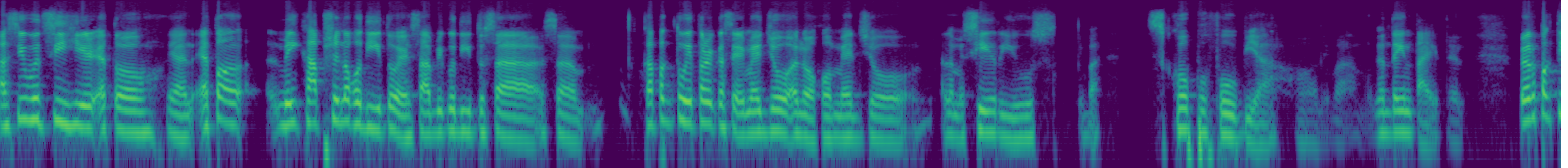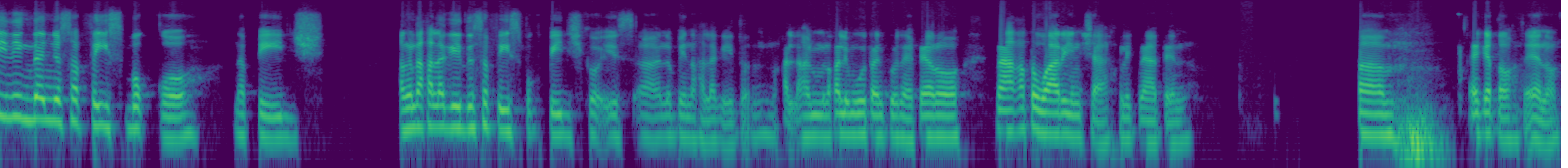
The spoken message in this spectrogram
As you would see here, ito, yan. Ito, may caption ako dito eh. Sabi ko dito sa, sa kapag Twitter kasi medyo ano ko, medyo alam mo serious, 'di ba? Scopophobia. Oh, 'di ba? Maganda yung title. Pero pag tiningnan niyo sa Facebook ko na page, ang nakalagay doon sa Facebook page ko is uh, ano ba yung nakalagay doon? Nakalimutan ko na eh, pero nakakatuwa rin siya. Click natin. Um, ay ito, ayan.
